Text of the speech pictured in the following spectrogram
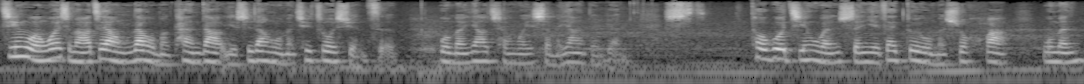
经文为什么要这样让我们看到，也是让我们去做选择，我们要成为什么样的人？透过经文，神也在对我们说话，我们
